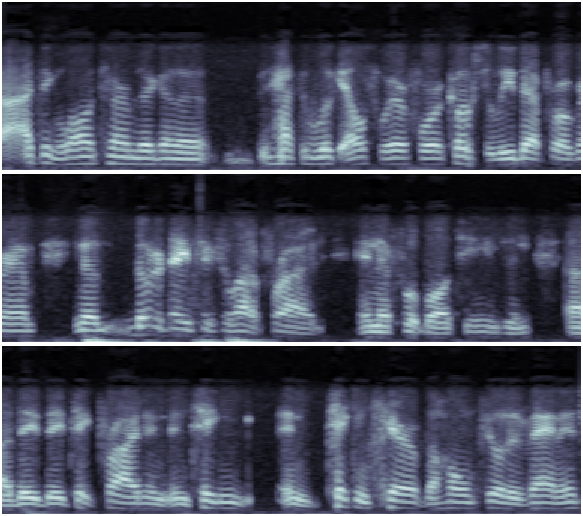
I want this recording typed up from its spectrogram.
I think long term they're going to have to look elsewhere for a coach to lead that program. You know, Notre Dame takes a lot of pride in their football teams, and uh, they they take pride in, in taking in taking care of the home field advantage.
